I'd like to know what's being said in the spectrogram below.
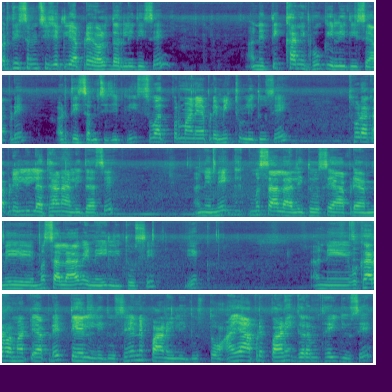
અડધી ચમચી જેટલી આપણે હળદર લીધી છે અને તીખાની ભૂકી લીધી છે આપણે અડધી ચમચી જેટલી. સ્વાદ પ્રમાણે આપણે મીઠું લીધું છે. થોડાક આપણે લીલા ધાણા લીધા છે અને મેગી મસાલા લીધો છે. આપણે આ મે મસાલા આવે ને એ લીધો છે એક. અને વઘારવા માટે આપણે તેલ લીધું છે અને પાણી લીધું તો અહીંયા આપણે પાણી ગરમ થઈ ગયું છે.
